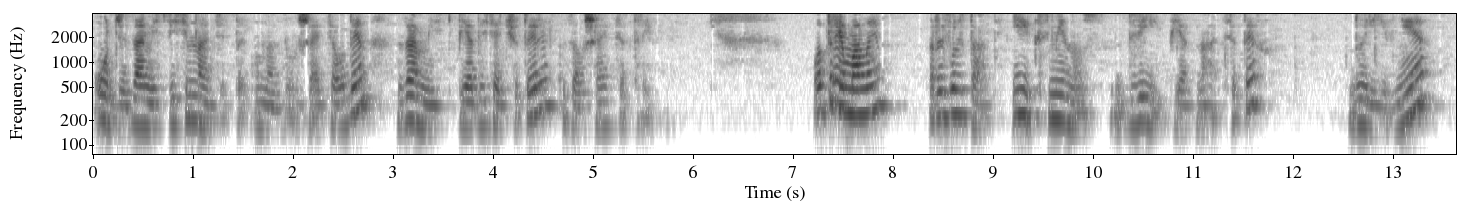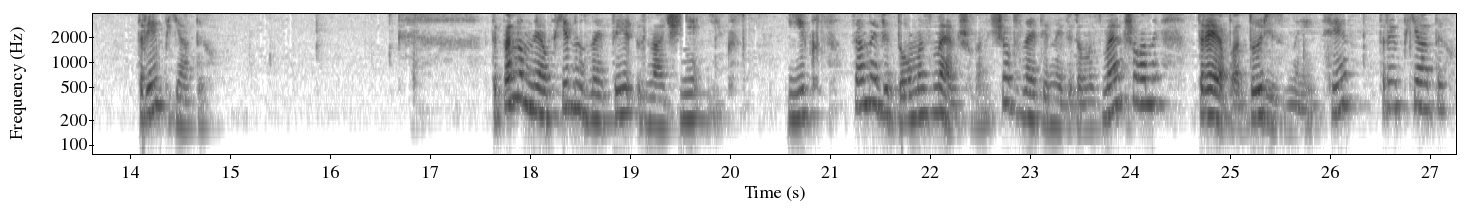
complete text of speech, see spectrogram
Отже, замість 18 у нас залишається 1, замість 54 залишається 3. Отримали результат х мінус 2 п'ятнадцятих дорівнює 3 п'ятих. Тепер нам необхідно знайти значення х. Х це невідоме зменшуване. Щоб знайти невідоме зменшуване, треба до різниці 3 п'ятих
